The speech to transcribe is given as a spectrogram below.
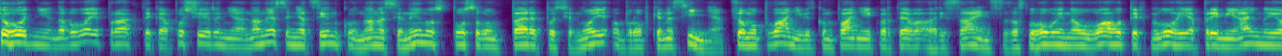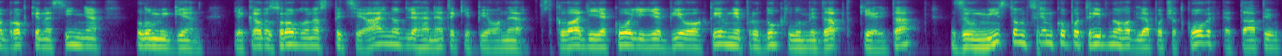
Сьогодні набуває практика поширення нанесення цинку на насінину способом передпосівної обробки насіння. В цьому плані від компанії Квартева AgriScience заслуговує на увагу технологія преміальної обробки насіння Lumigen, яка розроблена спеціально для генетики Піонер, в складі якої є біоактивний продукт Lumidapt Kelta з вмістом цинку потрібного для початкових етапів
